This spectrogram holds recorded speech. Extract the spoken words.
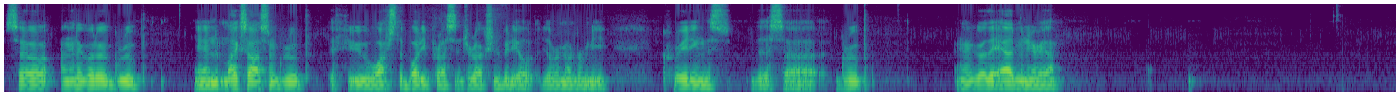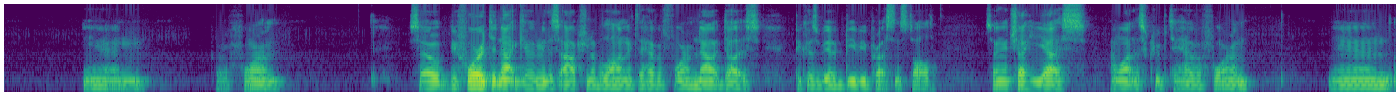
So I'm going to go to a group and Mike's Awesome Group, if you watch the BuddyPress introduction video, you'll remember me creating this, this uh, group. And I go to the admin area and go to forum. So before it did not give me this option of allowing it to have a forum. Now it does because we have bbpress installed. So I'm going to check yes, I want this group to have a forum. And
